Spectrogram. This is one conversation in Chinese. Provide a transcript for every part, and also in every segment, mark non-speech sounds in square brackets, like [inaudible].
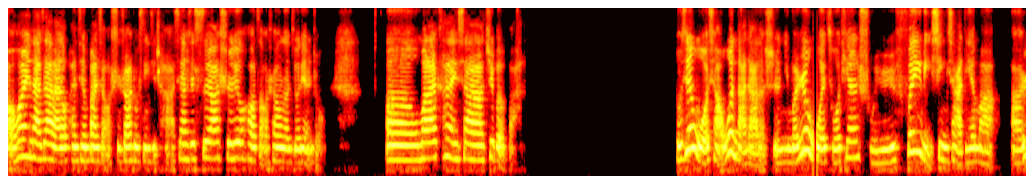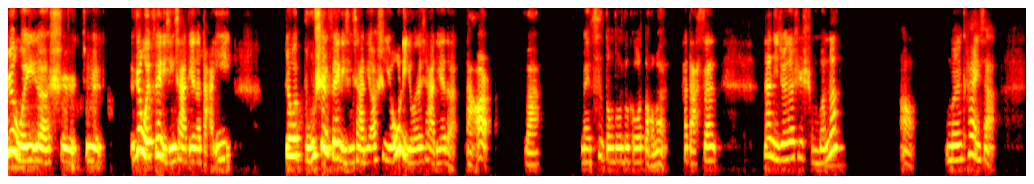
好，欢迎大家来到盘前半小时，抓住信息差。现在是四月二十六号早上的九点钟。嗯，我们来看一下剧本吧。首先，我想问大家的是，你们认为昨天属于非理性下跌吗？啊，认为的是就是认为非理性下跌的打一，认为不是非理性下跌，而是有理由的下跌的打二，对吧？每次东东都给我捣乱，他打三，那你觉得是什么呢？啊？我们看一下，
